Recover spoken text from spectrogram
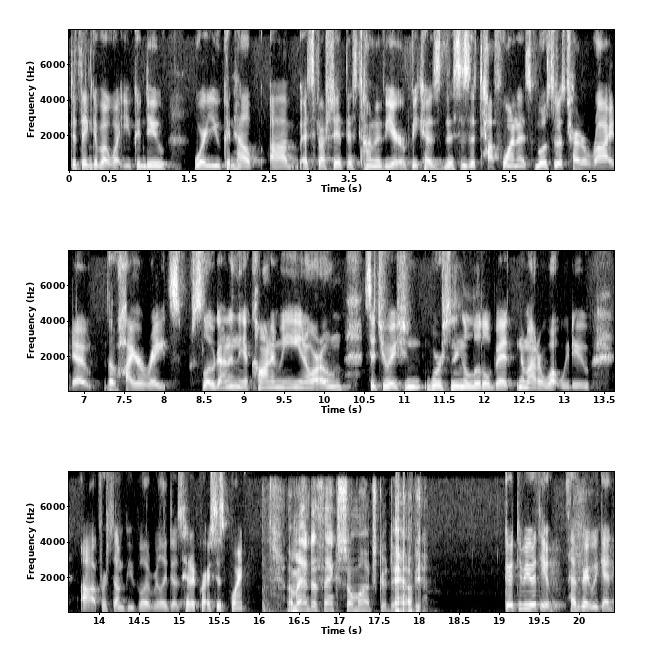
to think about what you can do where you can help, um, especially at this time of year, because this is a tough one as most of us try to ride out the higher rates, slow down in the economy, you know, our own situation worsening a little bit no matter what we do. Uh, for some people, it really does hit a crisis point. Amanda, thanks so much. Good to have you. Good to be with you. Have a great weekend.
